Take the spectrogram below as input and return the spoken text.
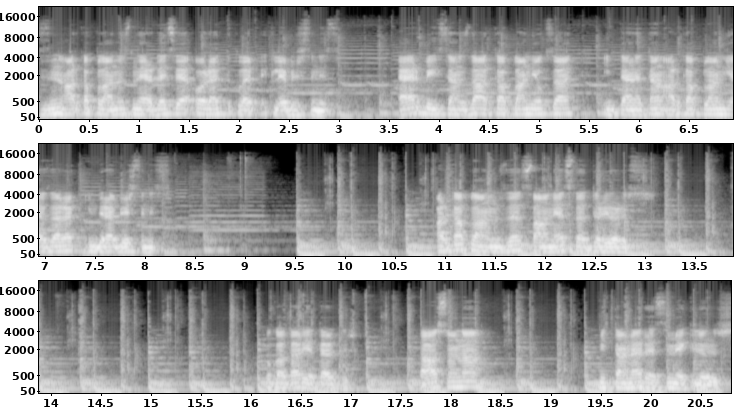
Sizin arka planınız neredeyse oraya tıklayıp ekleyebilirsiniz. Eğer bilgisayarınızda arka plan yoksa internetten arka plan yazarak indirebilirsiniz. Arka planımızı sahneye sığdırıyoruz. Bu kadar yeterdir. Daha sonra bir tane resim ekliyoruz.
